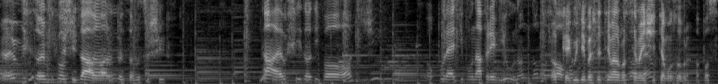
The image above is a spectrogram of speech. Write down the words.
Eh, Ho visto le pubblicità, ma non pensavo fosse uscito. No, è uscito tipo oggi. Oppure è tipo una preview, non, non lo so. ok, quindi per settimana prossima ci sopra. A posto.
